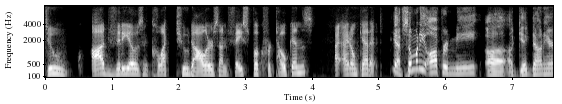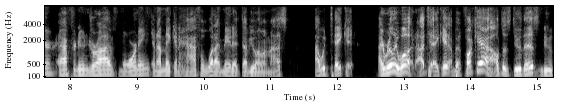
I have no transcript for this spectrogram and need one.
do odd videos and collect $2 on Facebook for tokens. I, I don't get it. Yeah, if somebody offered me uh, a gig down here, afternoon drive, morning, and I'm making half of what I made at WMMS, I would take it. I really would. I'd take it. I'd be like, fuck yeah, I'll just do this and do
